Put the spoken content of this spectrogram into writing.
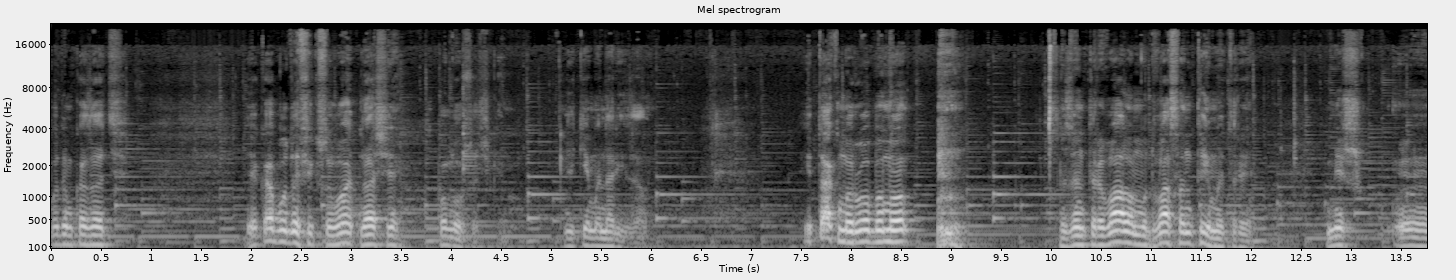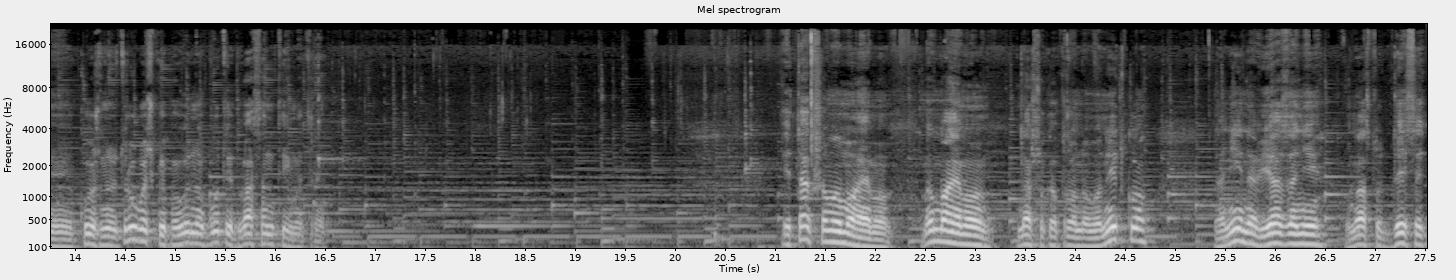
будемо казати, яка буде фіксувати наші полосочки, які ми нарізали. І так ми робимо з інтервалом у 2 см. Між е, кожною трубочкою повинно бути 2 см. І так, що ми маємо? Ми маємо нашу капронову нитку, на ній нав'язані у нас тут 10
